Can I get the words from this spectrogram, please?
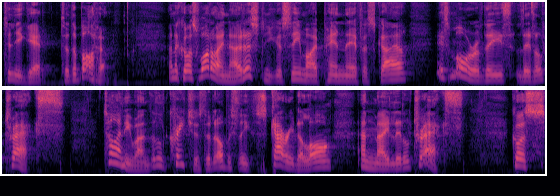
till you get to the bottom. And of course, what I noticed, and you can see my pen there for scale, is more of these little tracks. Tiny ones, little creatures that obviously scurried along and made little tracks course,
